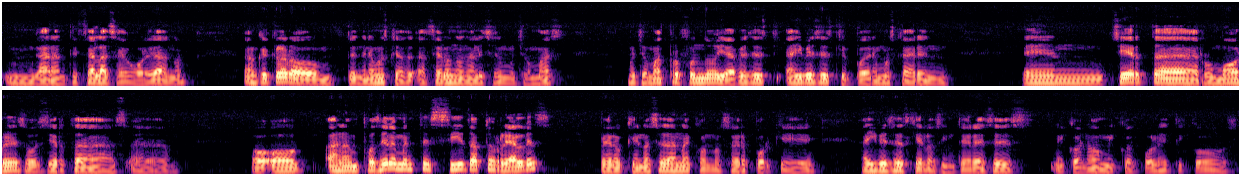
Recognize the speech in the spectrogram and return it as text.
mm, garantizar la seguridad, ¿no? Aunque claro, tendremos que hacer un análisis mucho más mucho más profundo y a veces hay veces que podremos caer en en ciertos rumores o ciertas eh, o, o posiblemente sí datos reales, pero que no se dan a conocer porque hay veces que los intereses económicos, políticos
